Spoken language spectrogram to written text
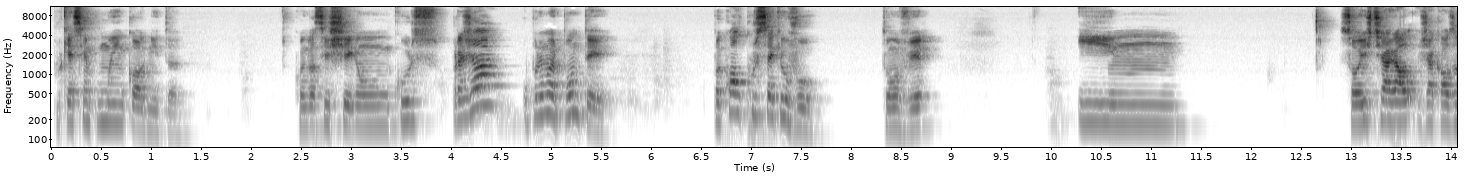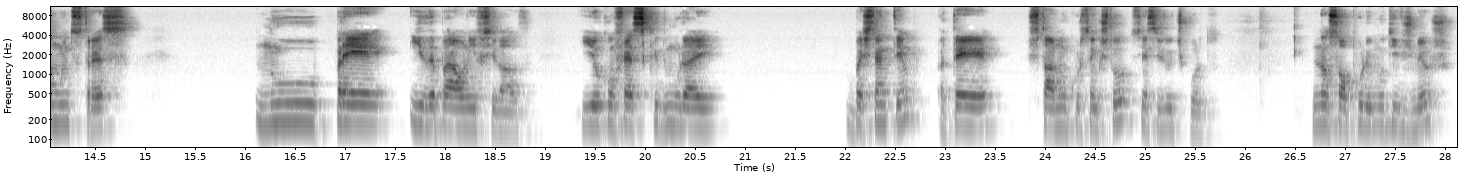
porque é sempre uma incógnita. Quando vocês chegam a um curso, para já, o primeiro ponto é para qual curso é que eu vou? Estão a ver? E hum, só isto já, já causa muito stress no pré-ida para a universidade. E eu confesso que demorei bastante tempo até estar no curso em que estou, Ciências do Desporto. Não só por motivos meus,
